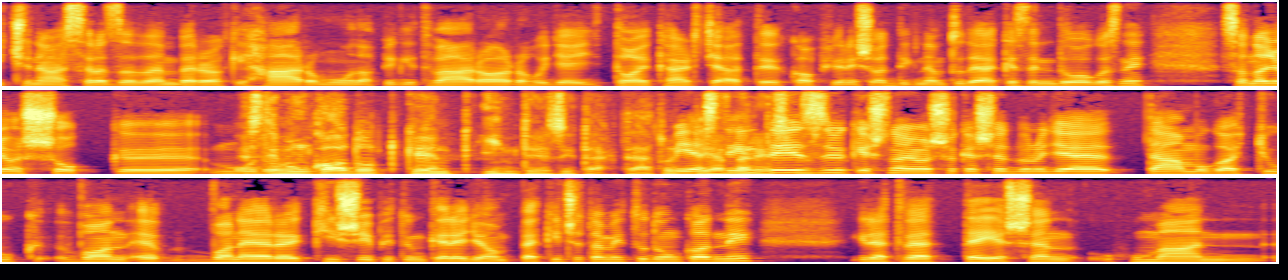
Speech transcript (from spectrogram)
mit csinálsz el az az emberrel, aki három hónapig itt vár arra, hogy egy tajkártyát kapjon, és addig nem tud elkezdeni dolgozni. Szóval nagyon sok módon... Ezt munkaadóként intézitek? Tehát, hogy mi ezt intézzük, és nagyon sok esetben ugye támogatjuk, van, van erre, kisépítünk erre egy olyan package amit tudunk adni, illetve teljesen humán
